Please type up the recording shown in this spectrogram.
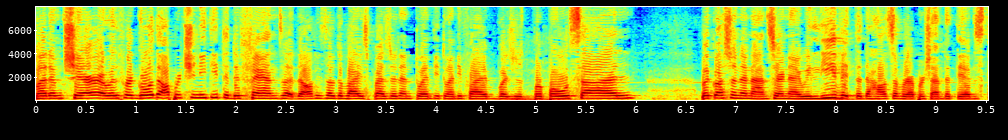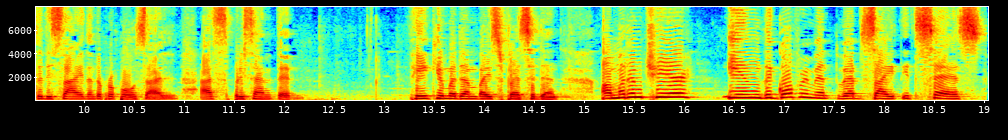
Madam Chair, I will forego the opportunity to defend the Office of the Vice President 2025 budget proposal by question and answer, and I will leave it to the House of Representatives to decide on the proposal as presented. Thank you, Madam Vice President. Uh, Madam Chair, in the government website, it says,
